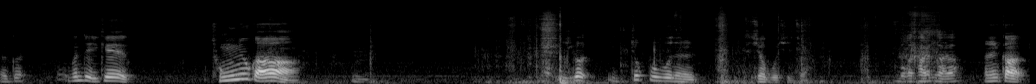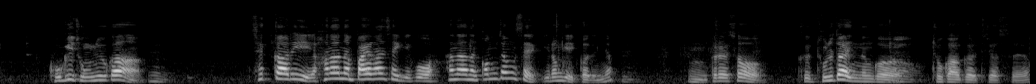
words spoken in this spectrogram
이거 근데 이게 종류가 음. 이거 이쪽 부분을 드셔보시죠. 뭐가 다른가요? 그러니까 고기 종류가 음. 색깔이 하나는 빨간색이고 하나는 검정색 이런 게 있거든요. 음. 음, 그래서 그 둘 다 있는 거 어. 조각을 드렸어요.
